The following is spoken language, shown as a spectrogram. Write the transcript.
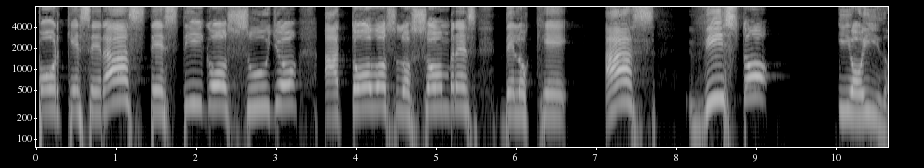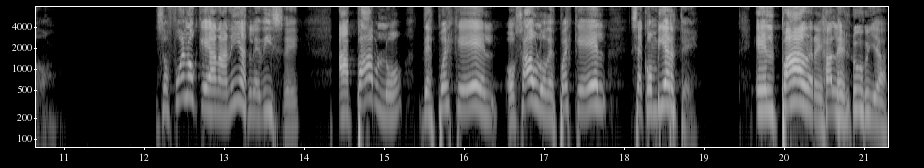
Porque serás testigo suyo a todos los hombres de lo que has visto y oído. Eso fue lo que Ananías le dice a Pablo después que él, o Saulo después que él se convierte. El Padre, aleluya.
